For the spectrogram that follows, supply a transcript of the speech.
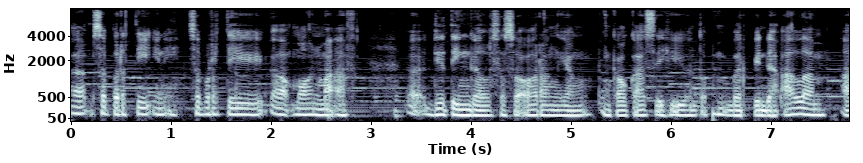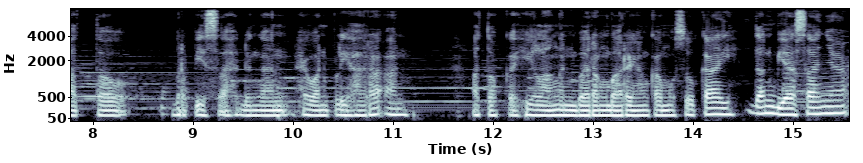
uh, seperti ini, seperti uh, mohon maaf uh, ditinggal seseorang yang engkau kasihi untuk berpindah alam atau berpisah dengan hewan peliharaan atau kehilangan barang-barang yang kamu sukai. Dan biasanya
